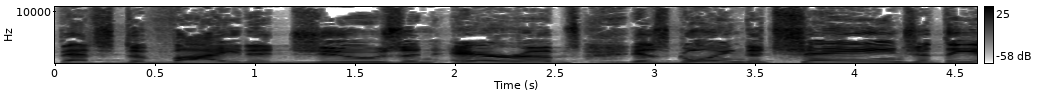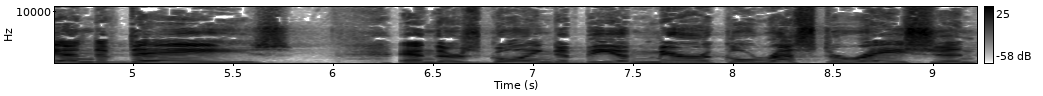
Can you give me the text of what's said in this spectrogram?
that's divided Jews and Arabs is going to change at the end of days. And there's going to be a miracle restoration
